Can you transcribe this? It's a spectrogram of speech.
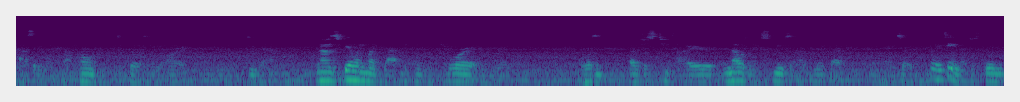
capacity when I got home to go to the art and do that. And I was feeling like that became a chore, and like I wasn't. I was just too tired, and that was an excuse, and I would make that. So in 2018, I just didn't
